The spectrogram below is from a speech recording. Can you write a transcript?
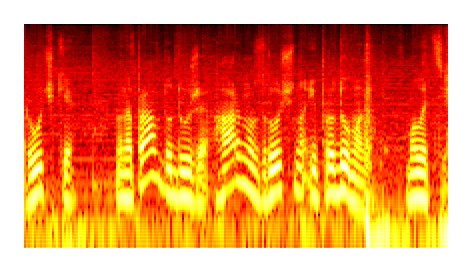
ручки. Ну, направду дуже гарно, зручно і продумано. Молодці.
